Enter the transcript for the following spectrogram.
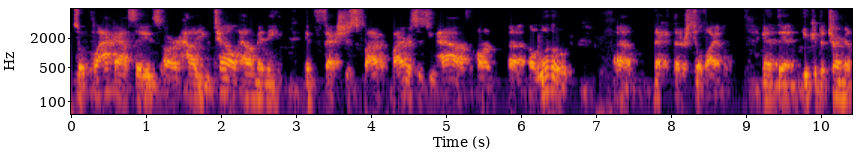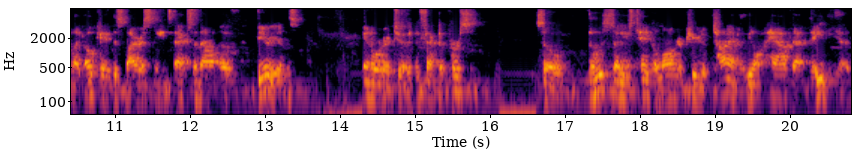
So plaque assays are how you tell how many infectious vi- viruses you have on uh, a load um, that, that are still viable. And then you can determine, like, okay, this virus needs X amount of virions in order to infect a person. So those studies take a longer period of time, and we don't have that data yet.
